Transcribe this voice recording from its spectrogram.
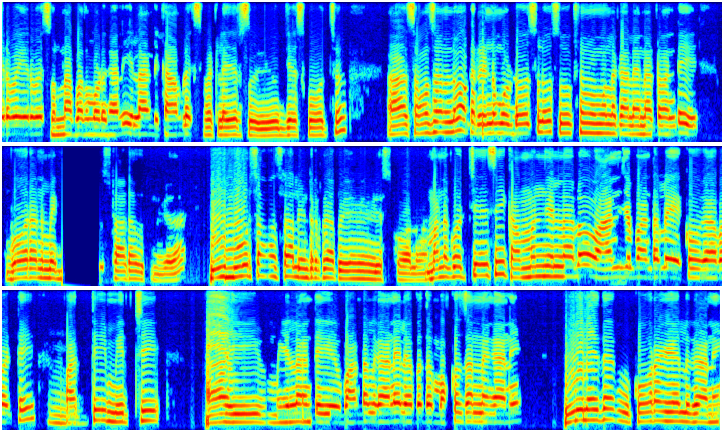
ఇరవై ఇరవై సున్నా పదమూడు కానీ ఇలాంటి కాంప్లెక్స్ ఫెర్టిలైజర్స్ యూజ్ చేసుకోవచ్చు. ఆ సంవత్సరంలో ఒక రెండు మూడు డోసులు సూక్ష్మ మూలకాలైనటువంటి బోరన్ మిగ్ స్టార్ట్ అవుతుంది కదా. ఈ మూడు సంవత్సరాలు ఇంటర్ క్రాప్ ఏమేమి వేసుకోవాలి మనం? మనకు వచ్చేసి ఖమ్మం జిల్లాలో వాణిజ్య పంటలు ఎక్కువ కాబట్టి పత్తి మిర్చి ఇలాంటి పంటలు కానీ లేకపోతే మొక్కజొన్న కానీ వీలైతే కూరగాయలు కానీ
